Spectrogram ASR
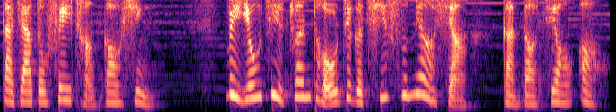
大家都非常高兴。为邮寄砖头这个奇思妙想感到骄傲。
